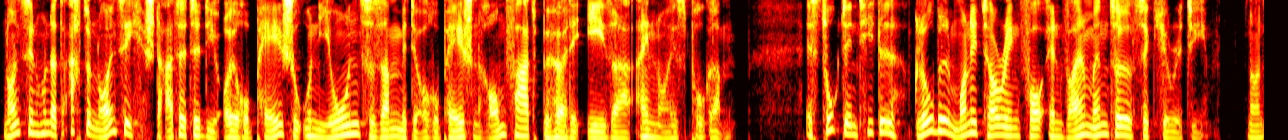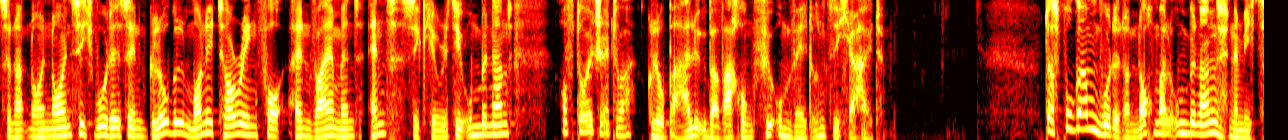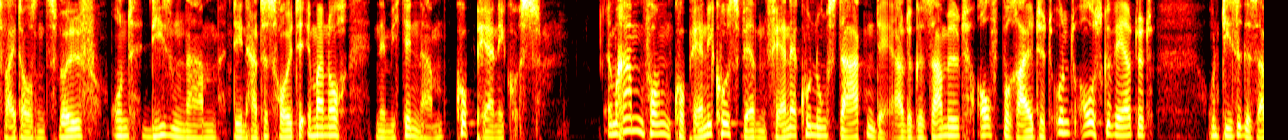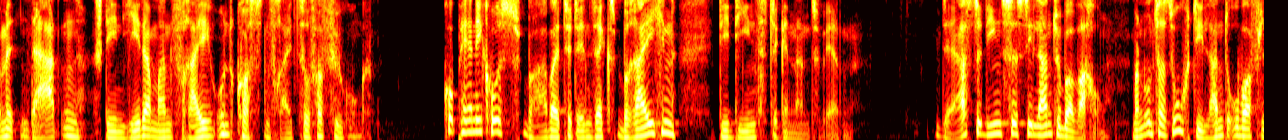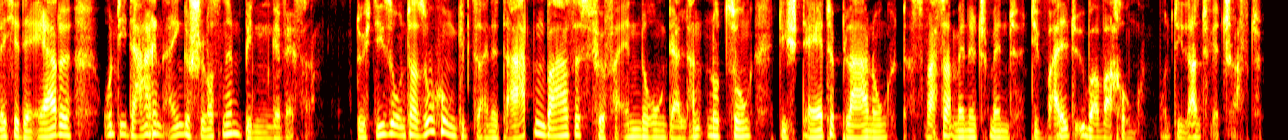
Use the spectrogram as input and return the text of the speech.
1998 startete die Europäische Union zusammen mit der Europäischen Raumfahrtbehörde ESA ein neues Programm. Es trug den Titel Global Monitoring for Environmental Security. 1999 wurde es in Global Monitoring for Environment and Security umbenannt, auf Deutsch etwa globale Überwachung für Umwelt und Sicherheit. Das Programm wurde dann nochmal umbenannt, nämlich 2012 und diesen Namen, den hat es heute immer noch, nämlich den Namen Copernicus. Im Rahmen von Copernicus werden Fernerkundungsdaten der Erde gesammelt, aufbereitet und ausgewertet und diese gesammelten Daten stehen jedermann frei und kostenfrei zur Verfügung. Copernicus bearbeitet in sechs Bereichen, die Dienste genannt werden. Der erste Dienst ist die Landüberwachung. Man untersucht die Landoberfläche der Erde und die darin eingeschlossenen Binnengewässer. Durch diese Untersuchung gibt es eine Datenbasis für Veränderung der Landnutzung, die Städteplanung, das Wassermanagement, die Waldüberwachung und die Landwirtschaft.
